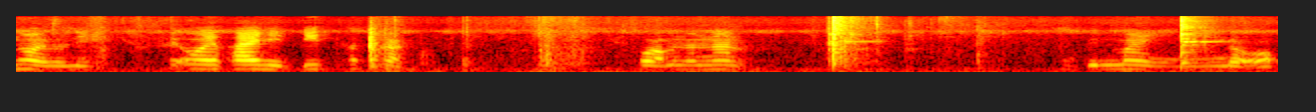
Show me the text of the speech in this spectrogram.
หน่ อยๆแบบนี้ไปเอยไม้พายนี่ติดคักคักๆเพราะมันนั่นนั่นมันเป็นไม้อันดอก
